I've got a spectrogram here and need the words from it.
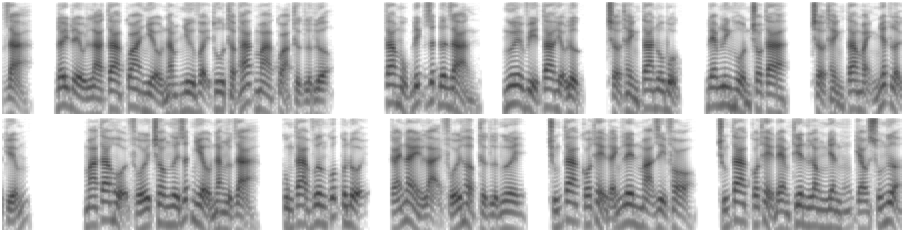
giả, đây đều là ta qua nhiều năm như vậy thu thập ác ma quả thực lực lượng. Ta mục đích rất đơn giản, ngươi vì ta hiệu lực, trở thành ta nô bục đem linh hồn cho ta, trở thành ta mạnh nhất lợi kiếm. Mà ta hội phối cho ngươi rất nhiều năng lực giả, cùng ta vương quốc quân đội, cái này lại phối hợp thực lực ngươi, chúng ta có thể đánh lên mạ dị phò, chúng ta có thể đem thiên long nhân kéo xuống ngựa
